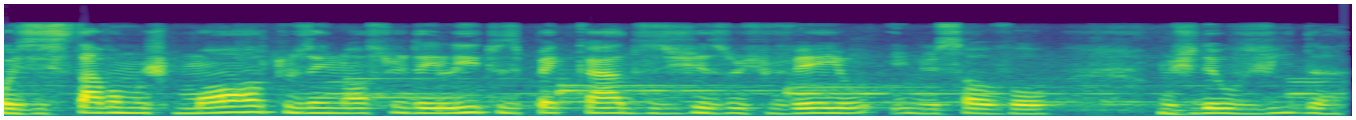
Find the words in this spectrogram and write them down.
Pois estávamos mortos em nossos delitos e pecados e Jesus veio e nos salvou, nos deu vida,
